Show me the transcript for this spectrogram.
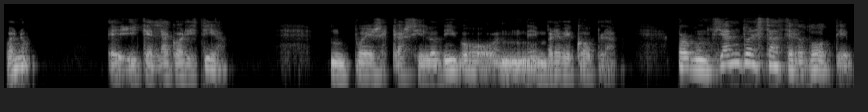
Bueno, eh, ¿y qué es la Eucaristía? Pues casi lo digo en breve copla. Pronunciando el sacerdote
